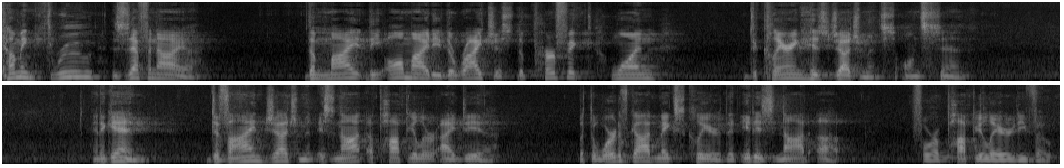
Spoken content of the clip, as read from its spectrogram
coming through Zephaniah, the, might, the Almighty, the righteous, the perfect one, declaring his judgments on sin. And again, divine judgment is not a popular idea, but the Word of God makes clear that it is not up for a popularity vote.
